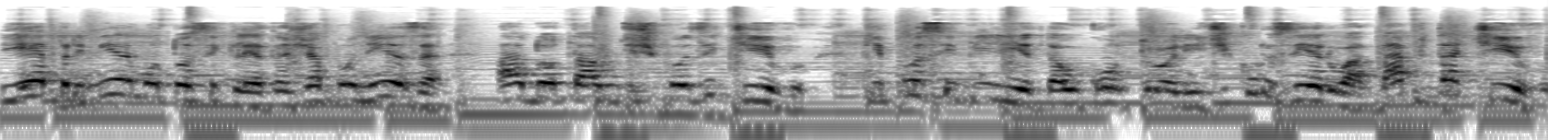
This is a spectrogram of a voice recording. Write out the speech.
e é a primeira motocicleta japonesa a adotar o um dispositivo que possibilita o controle de cruzeiro adaptativo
